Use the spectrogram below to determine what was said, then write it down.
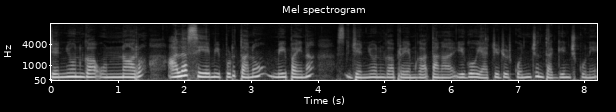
జెన్యున్గా ఉన్నారో అలా సేమ్ ఇప్పుడు తను మీ పైన జెన్యున్గా ప్రేమగా తన ఈగో యాటిట్యూడ్ కొంచెం తగ్గించుకుని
